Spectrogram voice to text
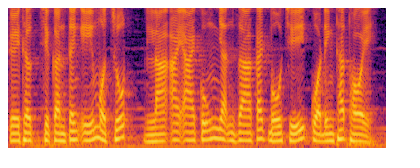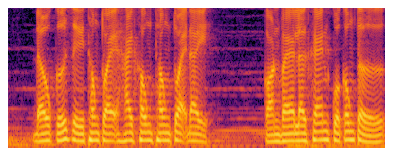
Kỳ thực chỉ cần tinh ý một chút Là ai ai cũng nhận ra cách bố trí của Đinh Thất thôi. Đâu cứ gì thông tuệ hay không thông tuệ đây. Còn về lời khen của công tử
